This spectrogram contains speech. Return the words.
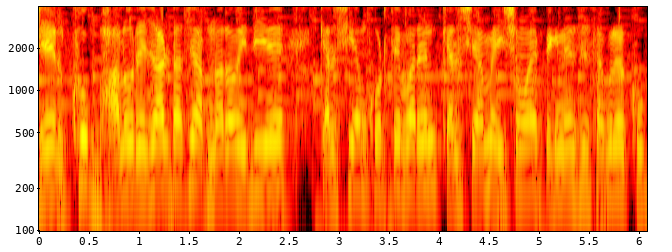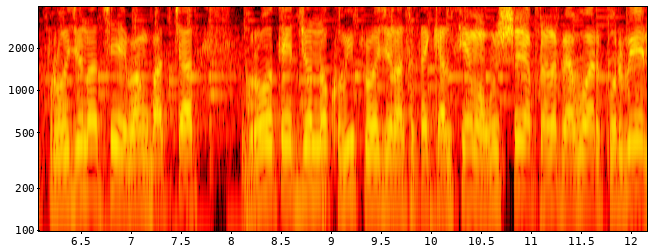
জেল খুব ভালো রেজাল্ট আছে আপনারা ওই দিয়ে ক্যালসিয়াম করতে পারেন। ক্যালসিয়াম এই সময় প্রেগনেন্সি ছাগলের খুব প্রয়োজন আছে এবং বাচ্চার গ্রোথের জন্য খুবই প্রয়োজন আছে, তাই ক্যালসিয়াম অবশ্যই আপনারা ব্যবহার করবেন।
